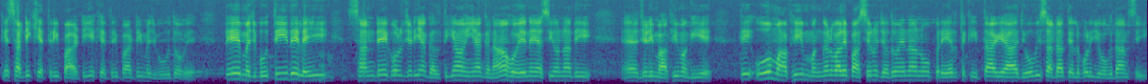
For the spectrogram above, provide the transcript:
ਕਿ ਸਾਡੀ ਖੇਤਰੀ ਪਾਰਟੀ ਹੈ ਖੇਤਰੀ ਪਾਰਟੀ ਮਜ਼ਬੂਤ ਹੋਵੇ ਤੇ ਮਜ਼ਬੂਤੀ ਦੇ ਲਈ ਸਾਡੇ ਕੋਲ ਜਿਹੜੀਆਂ ਗਲਤੀਆਂ ਹੋਈਆਂ, ਗੁਨਾਹ ਹੋਏ ਨੇ, ਅਸੀਂ ਉਹਨਾਂ ਦੀ ਜਿਹੜੀ ਮਾਫੀ ਮੰਗੀਏ। ਤੇ ਉਹ ਮਾਫੀ ਮੰਗਣ ਵਾਲੇ ਪਾਸੇ ਨੂੰ ਜਦੋਂ ਇਹਨਾਂ ਨੂੰ ਪ੍ਰੇਰਿਤ ਕੀਤਾ ਗਿਆ, ਜੋ ਵੀ ਸਾਡਾ ਤਿਲਫੁਲ ਯੋਗਦਾਨ ਸੀ,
